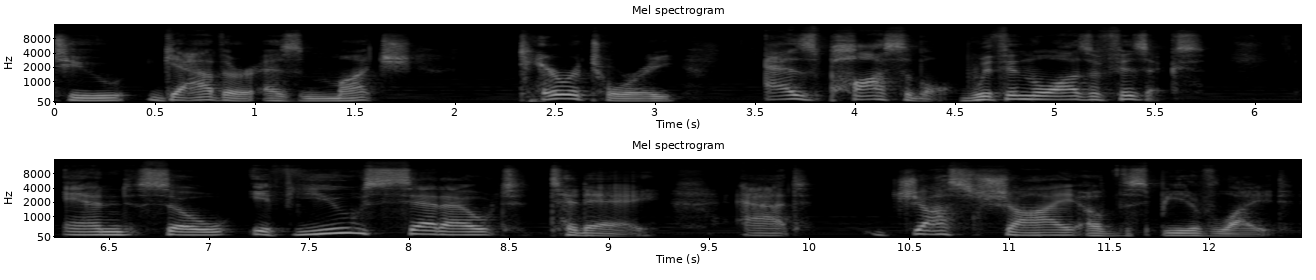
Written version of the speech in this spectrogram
to gather as much territory as possible within the laws of physics. And so if you set out today at just shy of the speed of light,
